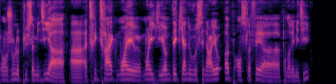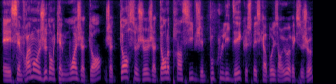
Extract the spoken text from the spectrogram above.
on joue le plus à midi à, à, à Trick Track. Moi et, euh, moi et Guillaume, dès qu'il y a nouveau scénario, hop, on se le fait euh, pendant les midis. Et c'est vraiment un jeu dans lequel moi j'adore. J'adore ce jeu, j'adore le principe. J'aime beaucoup l'idée que Space Cowboys ont eu avec ce jeu.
